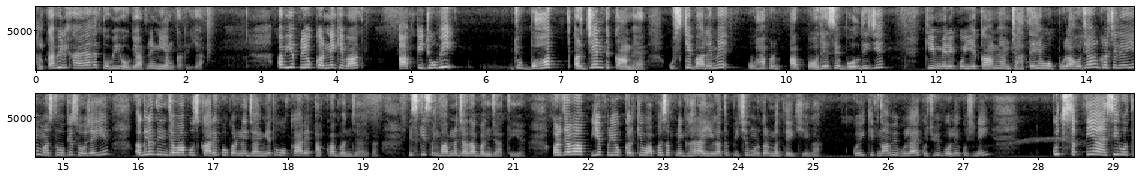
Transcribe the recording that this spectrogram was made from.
हल्का भी लिखाया है तो भी हो गया, आपने नियम कर लिया। अब ये प्रयोग करने के बाद आपकी जो भी, जो बहुत अर्जेंट काम है। उसके बारे में वहाँ पर आप पौधे से बोल दीजिए कि मेरे को ये काम है, हम चाहते हैं वो पूरा हो जाए और घर चले आइए, मस्त होके सो जाइए। अगले दिन जब आप उस कार्य को करने जाएँगे तो वो कार्य आपका बन जाएगा। इसकी संभावना ज़्यादा बन जाती है। और जब आप ये प्रयोग करके वापस अपने घर आइएगा तो पीछे मुड़कर मत देखिएगा। कोई कितना भी बुलाए, कुछ भी बोले, कुछ नहीं। कुछ शक्तियाँ ऐसी होती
